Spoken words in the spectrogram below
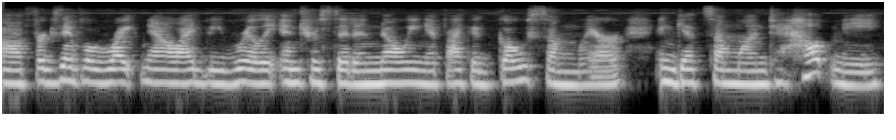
uh, for example, right now I'd be really interested in knowing if I could go somewhere and get someone to help me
